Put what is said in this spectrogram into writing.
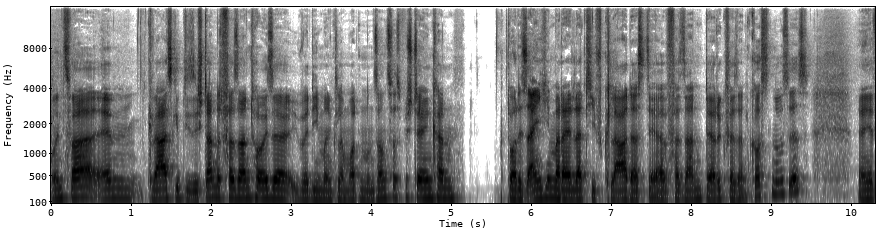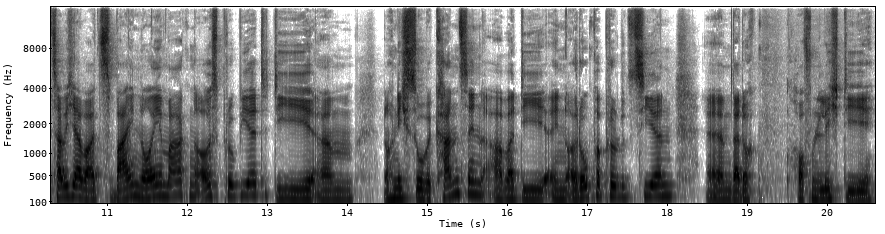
Und zwar, ähm, klar, es gibt diese Standardversandhäuser, über die man Klamotten und sonst was bestellen kann. Dort ist eigentlich immer relativ klar, dass der Versand, der Rückversand kostenlos ist. Äh, jetzt habe ich aber zwei neue Marken ausprobiert, die ähm, noch nicht so bekannt sind, aber die in Europa produzieren, ähm, dadurch hoffentlich die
